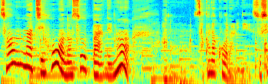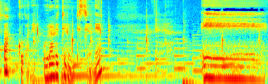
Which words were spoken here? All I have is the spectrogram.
そんな地方のスーパーでもあの魚コーナーにね寿司パックがね売られてるんですよね。えー、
